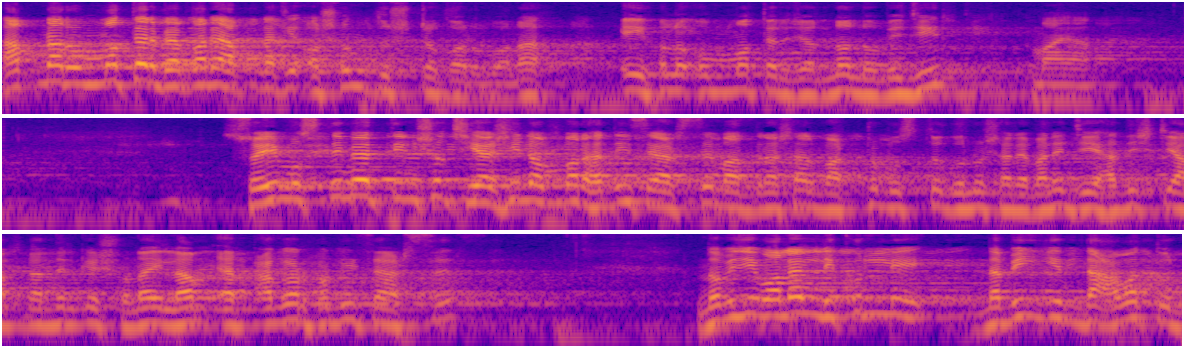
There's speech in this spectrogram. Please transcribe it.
আপনার উম্মতের ব্যাপারে আপনাকে অসন্তুষ্ট করব না। এই হলো উম্মতের জন্য নবীজির মায়া। সহি মুসলিমের তিনশো ছিয়াশি নম্বর হাদিসে আসছে, মাদ্রাসার পাঠ্যপুস্তক অনুসারে। মানে যে হাদিসটি আপনাদেরকে শোনাইলাম, এর আগের হাদিসে আসছে। নবীজি বলেন, লিকুল্লি নবী দাওয়াতুন।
